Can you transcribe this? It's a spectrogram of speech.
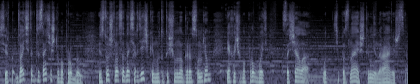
Серп... Давайте тогда, знаете, что попробуем? Из-за того, что у нас одна сердечко, и мы тут еще много раз умрем, я хочу попробовать сначала, вот, типа, знаешь, ты мне нравишься.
